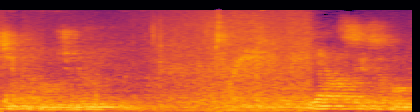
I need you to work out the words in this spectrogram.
чем-то помочь другим. Я вас всех запомню.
